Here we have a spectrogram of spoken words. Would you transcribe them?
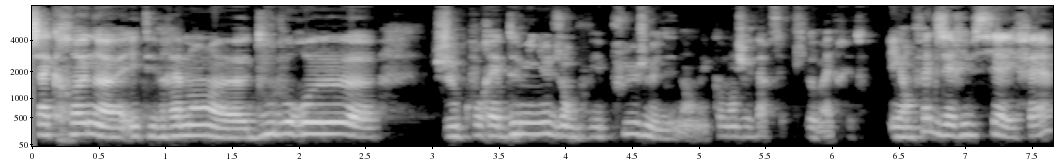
chaque run euh, était vraiment euh, douloureux. euh, je courais deux minutes, j'en pouvais plus. Je me disais, non, mais comment je vais faire 7 km et tout. Et en fait, j'ai réussi à les faire.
